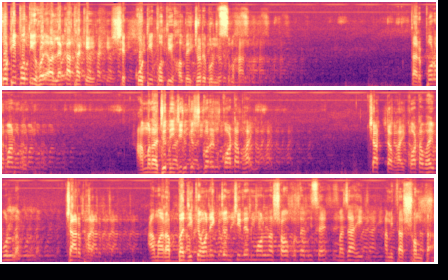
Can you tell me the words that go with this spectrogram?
কোটিপতি হয়ে লেখা থাকে, সে কোটিপতি হবে। জোরে বলুন, সুবহান। তার প্রমাণ আমরা যদি জিজ্ঞেস করেন, কটা ভাই? চারটা ভাই। কটা ভাই বললাম? চার ভাই। আমার আব্বাজিকে অনেকজন চিনেন মোল্লা শওকত আলী সাহেব মাজাহিরি আমি তার সন্তান।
